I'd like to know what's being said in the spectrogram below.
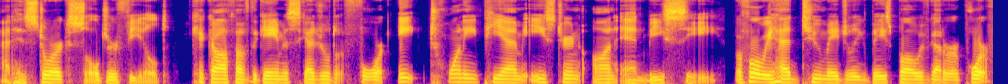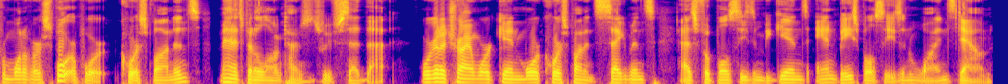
at historic Soldier Field. Kickoff of the game is scheduled for 8:20 p.m. Eastern on NBC. Before we head to Major League Baseball, we've got a report from one of our Sport Report correspondents. Man, it's been a long time since we've said that. We're going to try and work in more correspondent segments as football season begins and baseball season winds down.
